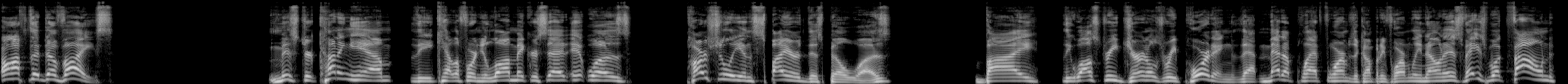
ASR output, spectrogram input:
off the device. Mr. Cunningham, the California lawmaker, said it was partially inspired, this bill was, by the Wall Street Journal's reporting that Meta Platforms, a company formerly known as Facebook, found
